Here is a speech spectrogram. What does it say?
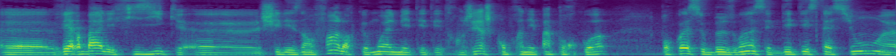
euh, verbale et physique euh, chez les enfants, alors que moi, elle m'était étrangère. Je comprenais pas pourquoi. Pourquoi ce besoin, cette détestation euh,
